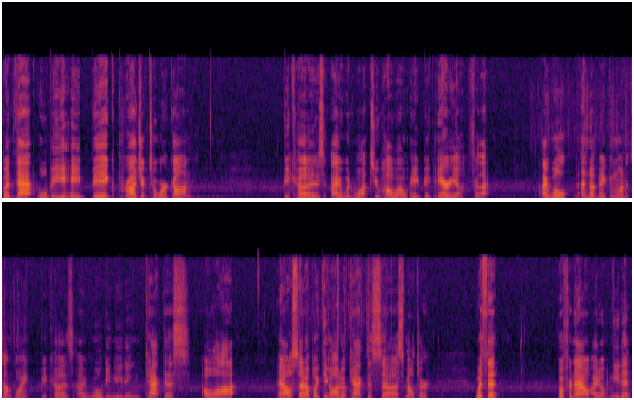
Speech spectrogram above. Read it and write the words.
But that will be a big project to work on because I would want to hollow out a big area for that. I will end up making one at some point because I will be needing cactus a lot. And I'll set up like the auto cactus uh, smelter with it. But for now, I don't need it.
